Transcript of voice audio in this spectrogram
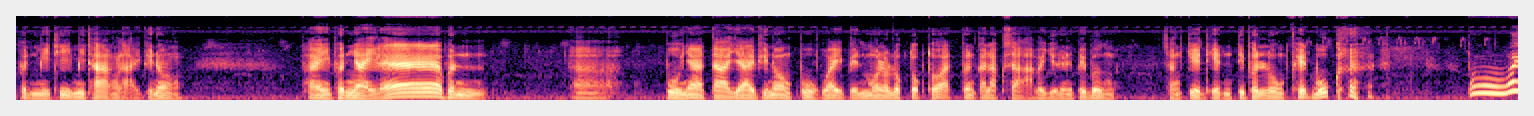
เพิ่นมีที่มีทางหลายพี่น้องไผ่เพิ่นใหญ่แล้วเพิ่นอ่า ปู่ย่าตายายพี่น้องปลูกไว้เป็นมรดกตกทอดเพิ่อนก็รักษาไว้อยู่ในไปเบิ่งสังเกตเห็นที่เพิ่นลง Facebook โอ้ย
